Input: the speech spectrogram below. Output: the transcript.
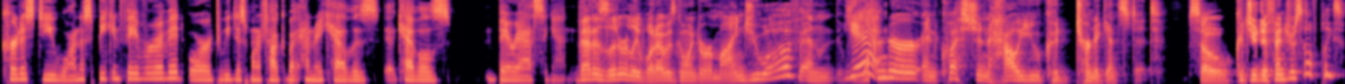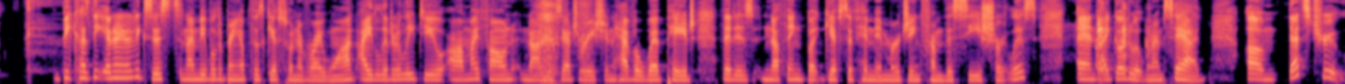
Curtis, do you want to speak in favor of it, or do we just want to talk about Henry Cavill's Cavill's bare ass again? That is literally what I was going to remind you of, and yeah. wonder and question how you could turn against it. So, could you defend yourself, please? Because the internet exists and I'm able to bring up those gifts whenever I want. I literally do on my phone, non exaggeration, have a web page that is nothing but gifts of him emerging from the sea shirtless. And I go to it when I'm sad. Um, that's true,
